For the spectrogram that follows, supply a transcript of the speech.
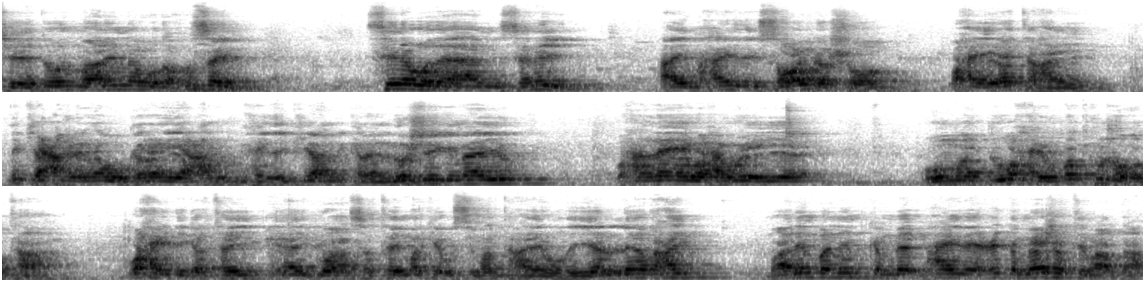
jeedoon maalinna wada xuseyn sina wada aaminsanayn ay maxayday soo gasho waxay ila tahay ninkii caqlina wuu garanaya maxayday kii aan kalen loo sheegi maayo waxaan leeyahay waxa weeye ummaddu waxay ummad ku noqotaa waxay dhigatay ay go'aansatay markay u siman tahay ee wadayeel leedahay maalinba ninka maxayday cidda meesha timaadaa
